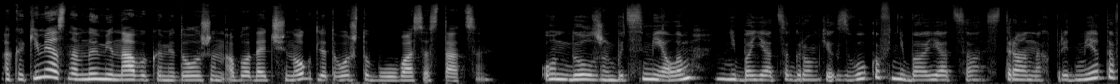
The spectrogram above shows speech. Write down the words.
А какими основными навыками должен обладать щенок для того, чтобы у вас остаться? Он должен быть смелым, не бояться громких звуков, не бояться странных предметов,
